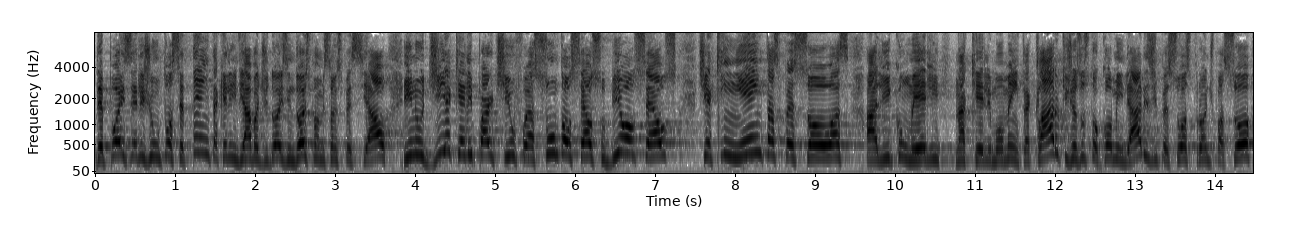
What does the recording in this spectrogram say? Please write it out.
depois ele juntou 70, que ele enviava de dois em dois para uma missão especial, e no dia que ele partiu, foi assunto ao céu, subiu aos céus, tinha 500 pessoas ali com ele naquele momento. É claro que Jesus tocou milhares de pessoas por onde passou,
